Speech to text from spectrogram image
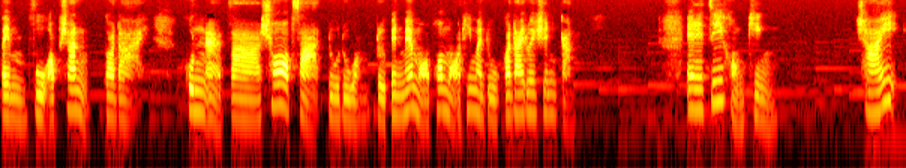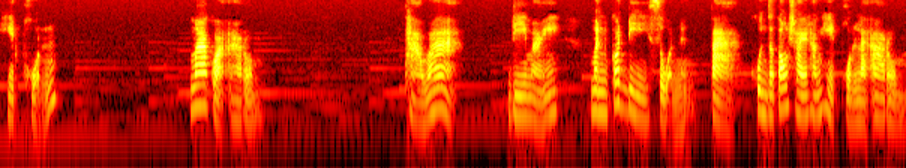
เต็ม full option ก็ได้ คุณอาจจะชอบศาสตร์ดูดวง หรือเป็นแม่หมอพ่อหมอที่มาดูก็ได้ด้วยเช่นกัน energy ของ King ใช้เหตุผล มากกว่าอารมณ์ ถามว่าดีไหม มันก็ดีส่วนหนึ่ง แต่คุณจะต้องใช้ทั้งเหตุผลและอารมณ์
